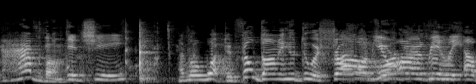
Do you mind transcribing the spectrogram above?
have them. Did she? Well, what? Did Phil Donahue do a show Oh, on you are really a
